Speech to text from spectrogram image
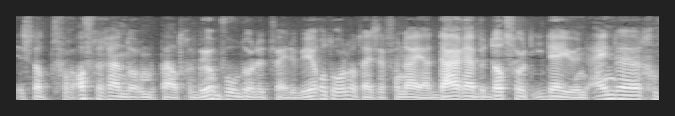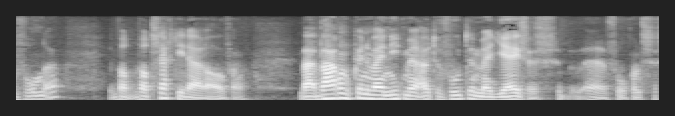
is dat voorafgegaan door een bepaald gebeuren? Bijvoorbeeld door de Tweede Wereldoorlog? Dat hij zegt van, nou ja, daar hebben dat soort ideeën hun einde gevonden. Wat, wat zegt hij daarover? Waar, waarom kunnen wij niet meer uit de voeten met Jezus, eh, volgens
